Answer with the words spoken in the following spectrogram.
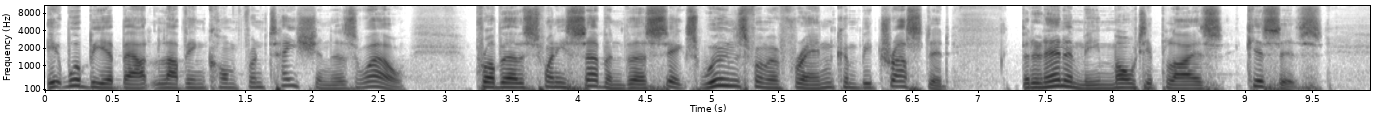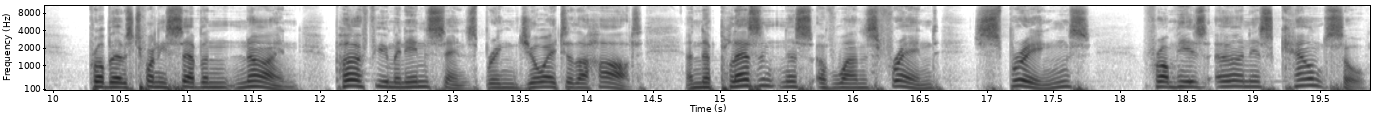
it will be about loving confrontation as well. Proverbs 27, verse 6 Wounds from a friend can be trusted, but an enemy multiplies kisses. Proverbs 27 9 Perfume and incense bring joy to the heart, and the pleasantness of one's friend springs from his earnest counsel.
